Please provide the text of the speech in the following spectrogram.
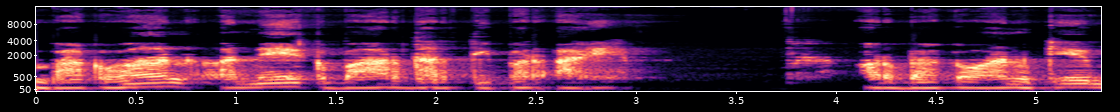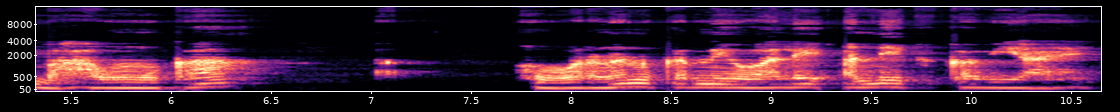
भगवान अनेक बार धरती पर आए और भगवान के भावों का वर्णन करने वाले अनेक कवि आए।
